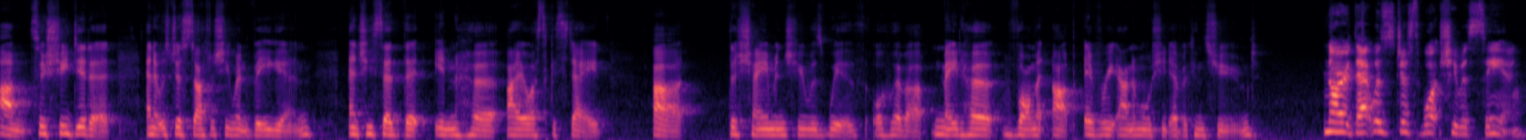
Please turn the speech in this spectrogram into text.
Um, so she did it and it was just after she went vegan and she said that in her ayahuasca state, uh, the shaman she was with or whoever made her vomit up every animal she'd ever consumed. No, that was just what she was seeing.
